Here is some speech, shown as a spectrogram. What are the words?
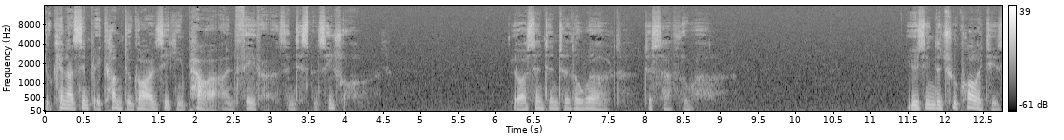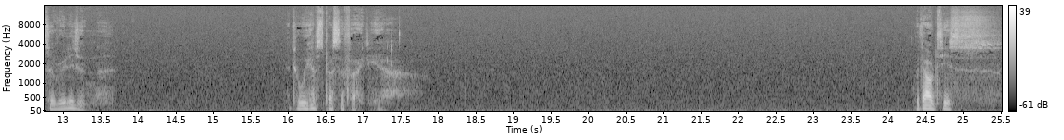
You cannot simply come to God seeking power and favors and dispensations. You are sent into the world to serve the world, using the true qualities of religion that we have specified here. Without this,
